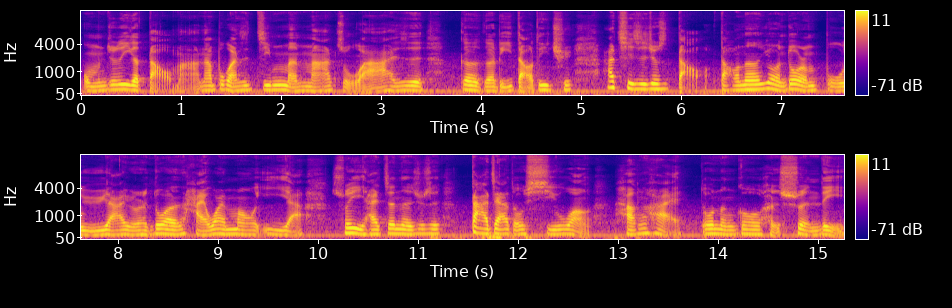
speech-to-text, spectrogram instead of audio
我们就是一个岛嘛，那不管是金门、马祖啊，还是各个离岛地区，它其实就是岛。岛呢，有很多人捕鱼啊，有很多人海外贸易呀，所以还真的就是。大家都希望航海都能够很顺利，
